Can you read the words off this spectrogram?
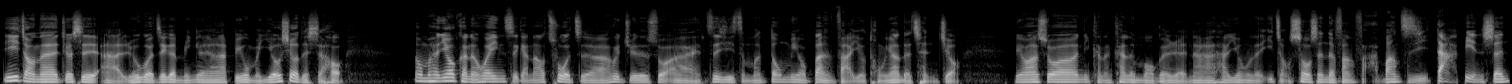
第一种呢，就是啊，如果这个名人啊比我们优秀的时候，那我们很有可能会因此感到挫折啊，会觉得说，哎，自己怎么都没有办法有同样的成就。比方说，你可能看了某个人啊，他用了一种瘦身的方法帮自己大变身，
